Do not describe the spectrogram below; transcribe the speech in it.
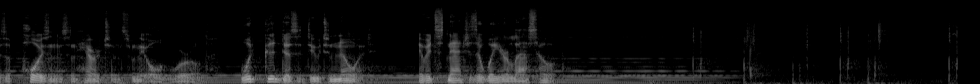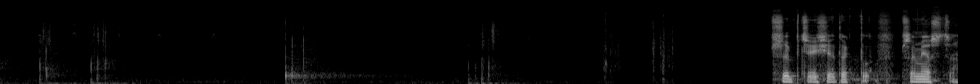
is a poisonous inheritance from the old world. What good does it do to know it if it snatches away your last hope? Szybciej się tak przemieszczę.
